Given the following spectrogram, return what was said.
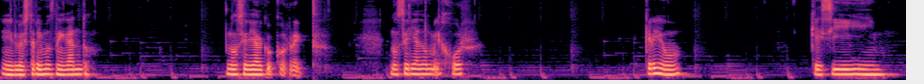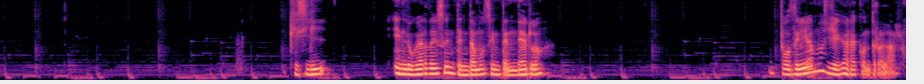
lo estaríamos negando. No sería algo correcto no sería lo mejor. Creo que si... Que si en lugar de eso intentamos entenderlo, podríamos llegar a controlarlo.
